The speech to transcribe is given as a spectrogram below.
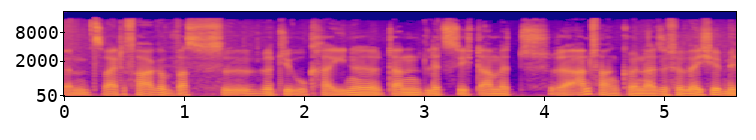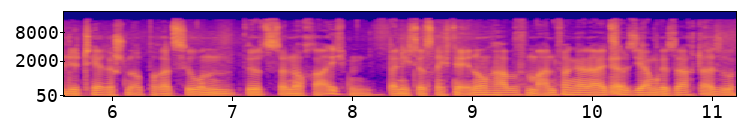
ähm, zweite Frage, was wird die Ukraine dann letztlich damit äh, anfangen können? Also für welche militärischen Operationen wird es dann noch reichen? Wenn ich das recht in Erinnerung habe vom Anfang, Herr Neitzel, ja. Sie haben gesagt, also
